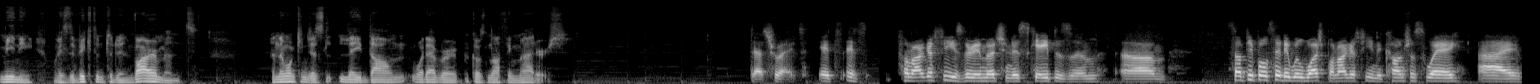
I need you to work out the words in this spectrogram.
meaning when it's the victim to the environment and then one can just lay down whatever because nothing matters that's right it's it's pornography is very much an escapism um, some people say they will watch pornography in a conscious way. I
